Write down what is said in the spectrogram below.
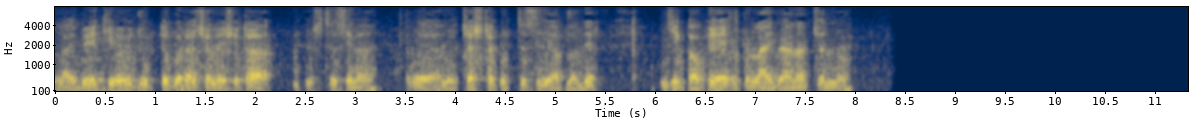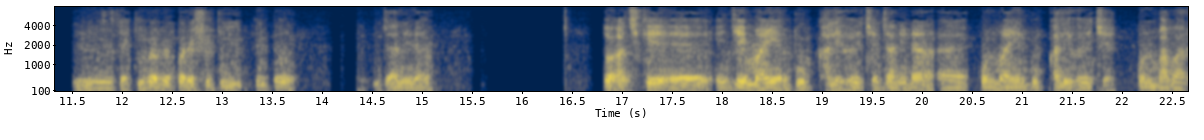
লাইভে কীভাবে যুক্ত করে আসলে সেটা বুঝতেছি না। তবে আমি চেষ্টা করতেছি আপনাদের যে কাউকে একটু লাইভে আনার জন্য। এটা কীভাবে করে সেটি কিন্তু জানি না। তো আজকে যে মায়ের বুক খালি হয়েছে জানি না কোন মায়ের বুক খালি হয়েছে কোন বাবার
